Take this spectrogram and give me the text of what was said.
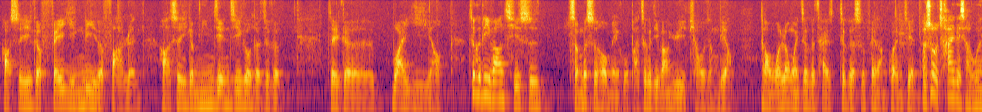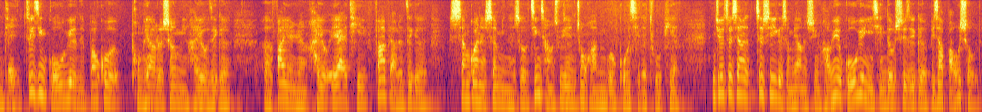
好，是一个非盈利的法人，啊，是一个民间机构的这个这个外衣哈，这个地方其实什么时候美国把这个地方予以调整掉？那我认为这个才这个是非常关键。老师，我插一个小问题，最近国务院的包括蓬佩奥的声明，还有这个。呃，发言人还有 AIT 发表的这个相关的声明的时候，经常出现中华民国国旗的图片。你觉得这像这是一个什么样的讯号？因为国务院以前都是这个比较保守的，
